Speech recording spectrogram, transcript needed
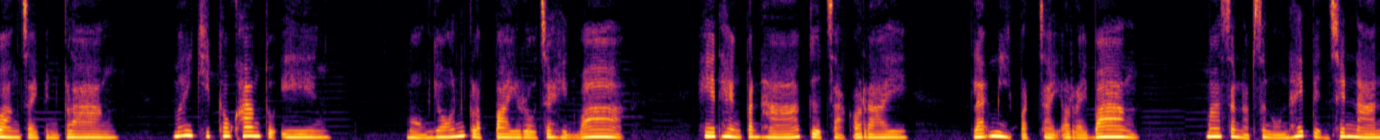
วางใจเป็นกลาง ไม่คิดเข้าข้างตัวเอง มองย้อนกลับไปเราจะเห็นว่า เหตุแห่งปัญหาเกิดจากอะไร และมีปัจจัยอะไรบ้าง มาสนับสนุนให้เป็นเช่นนั้น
